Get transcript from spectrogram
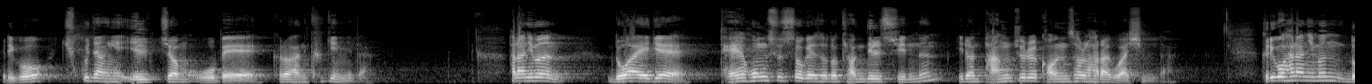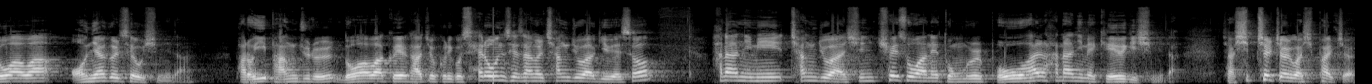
그리고 축구장의 1.5배의 그러한 크기입니다. 하나님은 노아에게 대홍수 속에서도 견딜 수 있는 이런 방주를 건설하라고 하십니다. 그리고 하나님은 노아와 언약을 세우십니다. 바로 이 방주를 노아와 그의 가족 그리고 새로운 세상을 창조하기 위해서 하나님이 창조하신 최소한의 동물을 보호할 하나님의 계획이십니다. 자, 17절과 18절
